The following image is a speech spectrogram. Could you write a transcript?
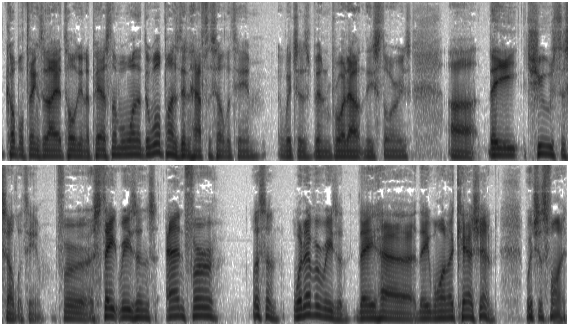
a couple things that I had told you in the past. Number one, that the Wilpons didn't have to sell the team, which has been brought out in these stories. Uh, they choose to sell the team for state reasons and for listen, whatever reason they have they want to cash in, which is fine.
